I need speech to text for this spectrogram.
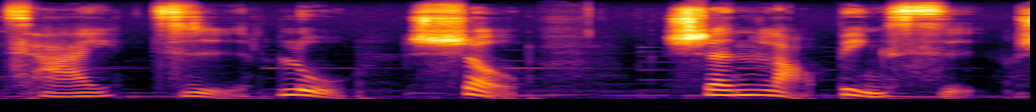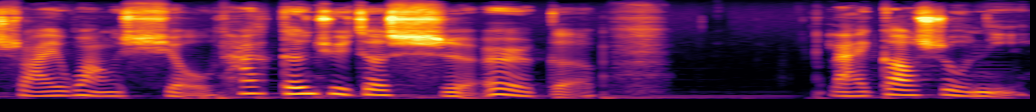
财子禄寿。生老病死衰旺休，它根据这十二个来告诉你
